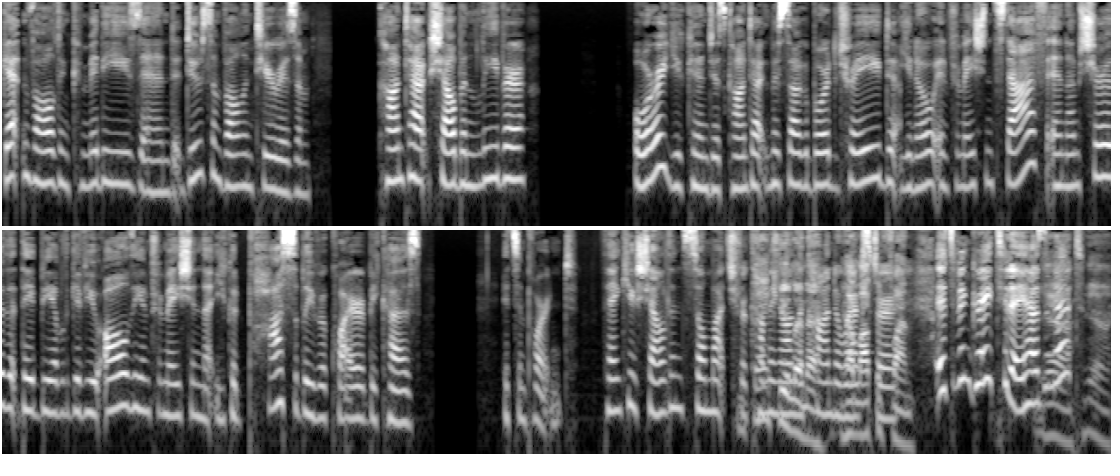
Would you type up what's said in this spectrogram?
get involved in committees and do some volunteerism, contact Sheldon Leiba or you can just contact Mississauga Board of Trade, you know, information staff, and I'm sure that they'd be able to give you all the information that you could possibly require because it's important. Thank you, Sheldon, so much for Thank coming you, on Linda. the Condo Expert. lots of fun. It's been great today, hasn't Yeah, it? yeah.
